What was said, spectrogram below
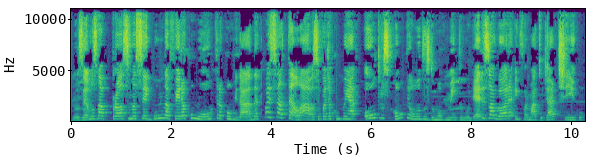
Nos vemos na próxima segunda-feira com outra convidada, mas até lá você pode acompanhar outros conteúdos do movimento Mulheres do Agora em formato de artigo,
